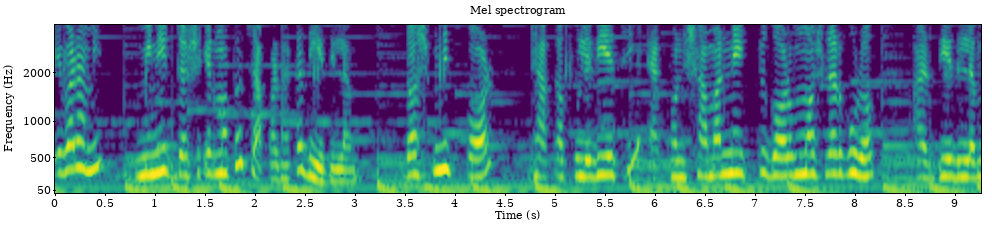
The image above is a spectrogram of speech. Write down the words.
এবার আমি মিনিট দশেকের মতো চাপা ঢাকা দিয়ে দিলাম। দশ মিনিট পর ঢাকা খুলে দিয়েছি। এখন সামান্য একটু গরম মশলার গুঁড়ো আর দিয়ে দিলাম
